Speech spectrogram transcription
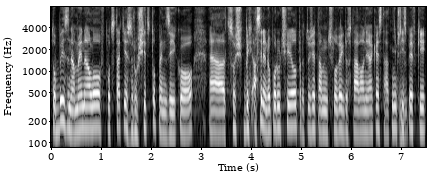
to by znamenalo v podstatě zrušit to penzíko, uh, což bych asi nedoporučil, protože tam člověk dostával nějaké státní mm-hmm. příspěvky,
